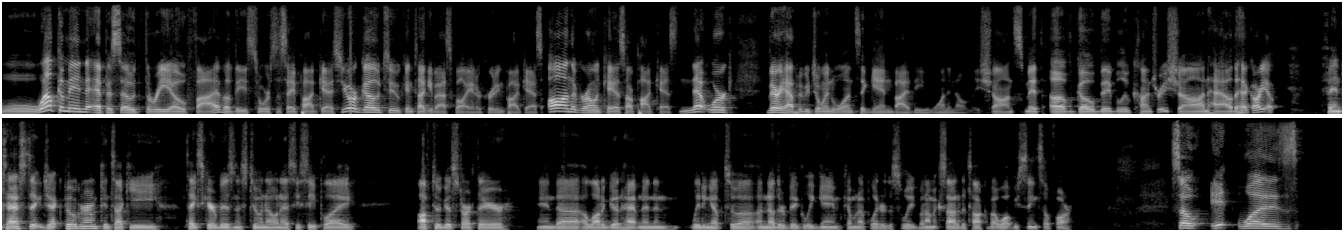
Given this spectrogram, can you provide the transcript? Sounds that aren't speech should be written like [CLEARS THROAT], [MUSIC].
Welcome into episode 305 of the Sources Say podcast, your go to Kentucky basketball and recruiting podcast on the growing KSR podcast network. Very happy to be joined once again by the one and only Sean Smith of Go Big Blue Country. Sean, how the heck are you? Fantastic, Jack Pilgrim. Kentucky takes care of business 2 0 in SEC play. Off to a good start there, and uh, a lot of good happening and leading up to a, another big league game coming up later this week. But I'm excited to talk about what we've seen so far. So it was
